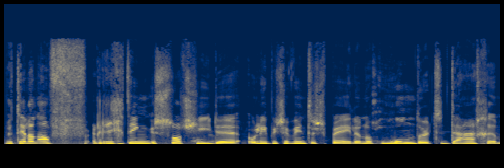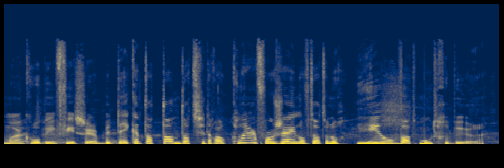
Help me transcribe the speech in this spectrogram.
We tellen af richting Sochi, de Olympische Winterspelen. Nog 100 dagen, Mark Robin Visser. Betekent dat dan dat ze er al klaar voor zijn... of dat er nog heel wat moet gebeuren?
